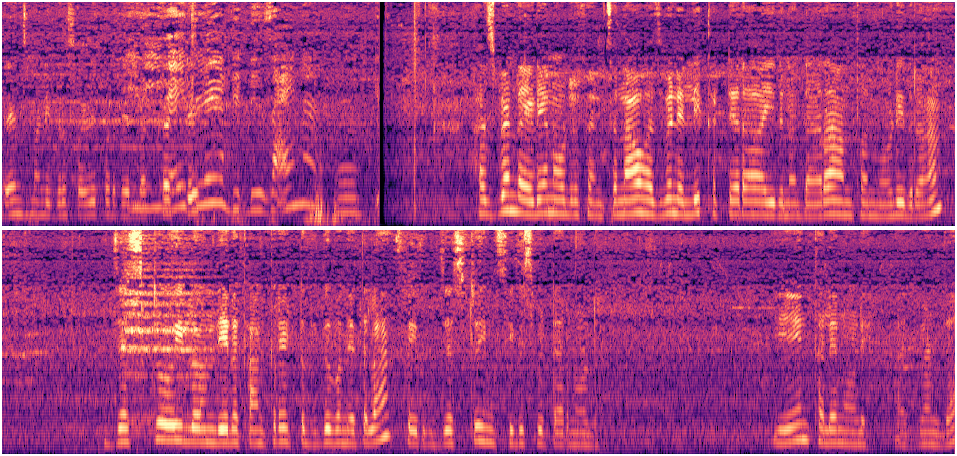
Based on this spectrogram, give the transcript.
ಅರೇಂಜ್ ಮಾಡಿದ್ರು ಸೊಳ್ಳಿ ಪಡ್ದೆ ಎಲ್ಲ ಕಟ್ಟಿ. ಹಸ್ಬೆಂಡ್ ಐಡಿಯಾ ನೋಡ್ರಿ ಫ್ರೆಂಡ್ಸ್ ನಾವು ಹಸ್ಬೆಂಡ್ ಎಲ್ಲಿ ಕಟ್ಟ್ಯಾರ ಇದನ್ನ ದಾರ ಅಂತ ನೋಡಿದ್ರ? ಜಸ್ಟ್ ಇಲ್ಲೊಂದು ಏನು ಕಾಂಕ್ರೀಟ್ ಇದು ಬಂದೈತಲ್ಲ ಸೊ ಇದು ಜಸ್ಟ್ ಹಿಂಗೆ ಸಿಗಿಸ್ಬಿಟ್ಟಾರ ನೋಡ್ರಿ. ಏನು ತಲೆ ನೋಡಿ ಹಸ್ಬೆಂಡ್ದು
